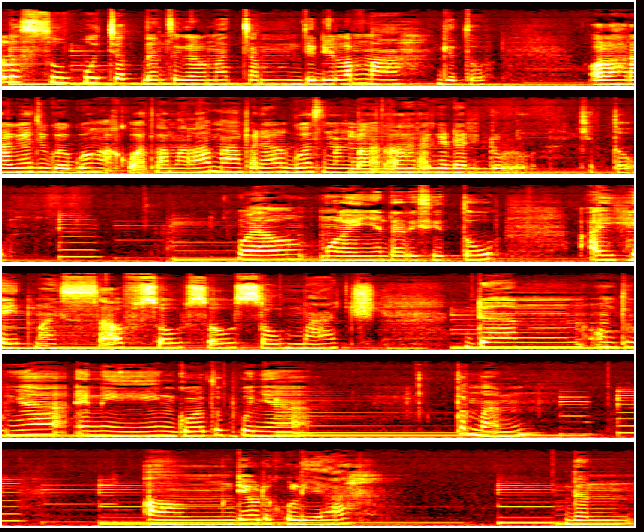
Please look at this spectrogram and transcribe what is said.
lesu pucat dan segala macam jadi lemah gitu. Olahraga juga gue nggak kuat lama-lama padahal gue senang banget olahraga dari dulu gitu. Well mulainya dari situ I hate myself so so so much. Dan untungnya ini gue tuh punya teman um, dia udah kuliah dan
